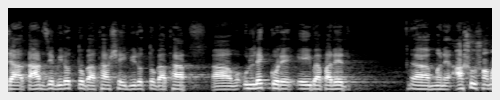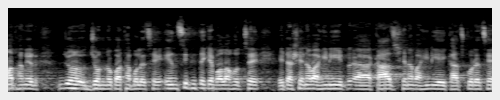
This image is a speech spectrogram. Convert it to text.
যা তার যে বীরত্ব গাথা সেই বীরত্ব গাথা উল্লেখ করে এই ব্যাপারের মানে আশু সমাধানের জন্য কথা বলেছে। এনসিপি থেকে বলা হচ্ছে, এটা সেনাবাহিনীর কাজ, সেনাবাহিনী এই কাজ করেছে,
